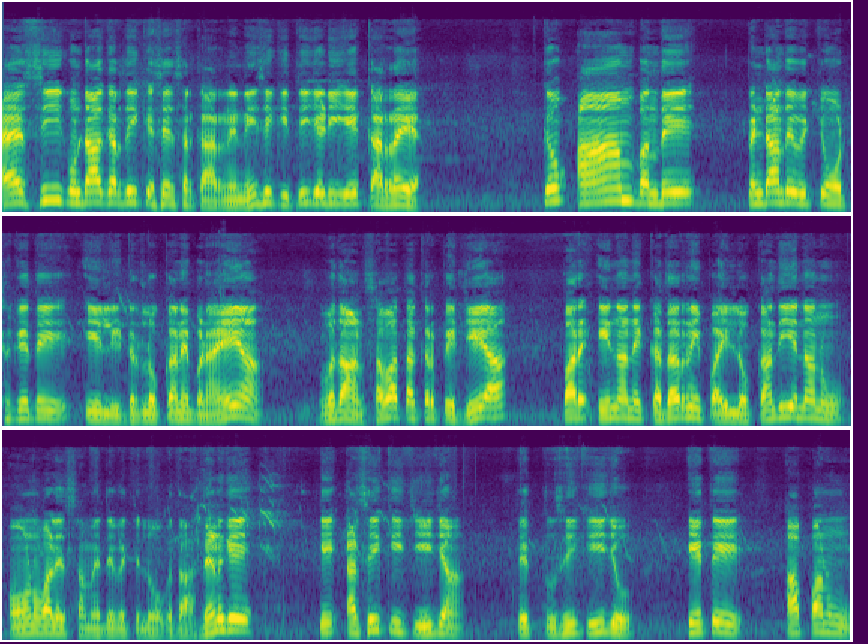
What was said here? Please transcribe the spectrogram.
ਐਸੀ ਗੁੰਡਾਗਰਦੀ ਕਿਸੇ ਸਰਕਾਰ ਨੇ ਨਹੀਂ ਸੀ ਕੀਤੀ ਜਿਹੜੀ ਇਹ ਕਰ ਰਹੇ ਆ। ਕਿਉਂ? ਆਮ ਬੰਦੇ ਪਿੰਡਾਂ ਦੇ ਵਿੱਚੋਂ ਉੱਠ ਕੇ ਤੇ ਇਹ ਲੀਡਰ ਲੋਕਾਂ ਨੇ ਬਣਾਏ ਆ, ਵਿਧਾਨ ਸਭਾ ਤੱਕ ਭੇਜੇ ਆ, ਪਰ ਇਹਨਾਂ ਨੇ ਕਦਰ ਨਹੀਂ ਪਾਈ ਲੋਕਾਂ ਦੀ, ਇਹਨਾਂ ਨੂੰ ਆਉਣ ਵਾਲੇ ਸਮੇਂ ਦੇ ਵਿੱਚ ਲੋਕ ਦੱਸ ਦੇਣਗੇ ਕਿ ਅਸੀਂ ਕੀ ਚੀਜ਼ ਆ ਤੇ ਤੁਸੀਂ ਕੀ ਜੋ। ਇਹ ਤੇ ਆਪਾਂ ਨੂੰ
